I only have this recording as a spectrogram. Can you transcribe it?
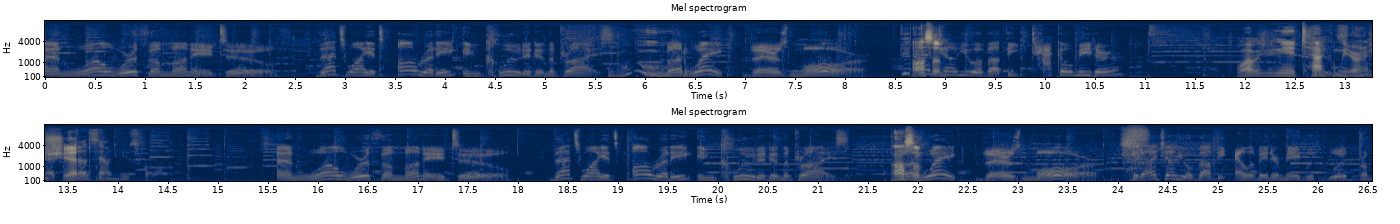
And well worth the money, too. That's why it's already included in the price. Ooh. But wait, there's more. Did Awesome. I tell you about the tachometer? Why would you need a Geez, tachometer on Stan, a that ship? does sound useful. And well worth the money, too. That's why it's already included in the price. Awesome. But wait, there's more. Did I tell you about the elevator made with wood from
